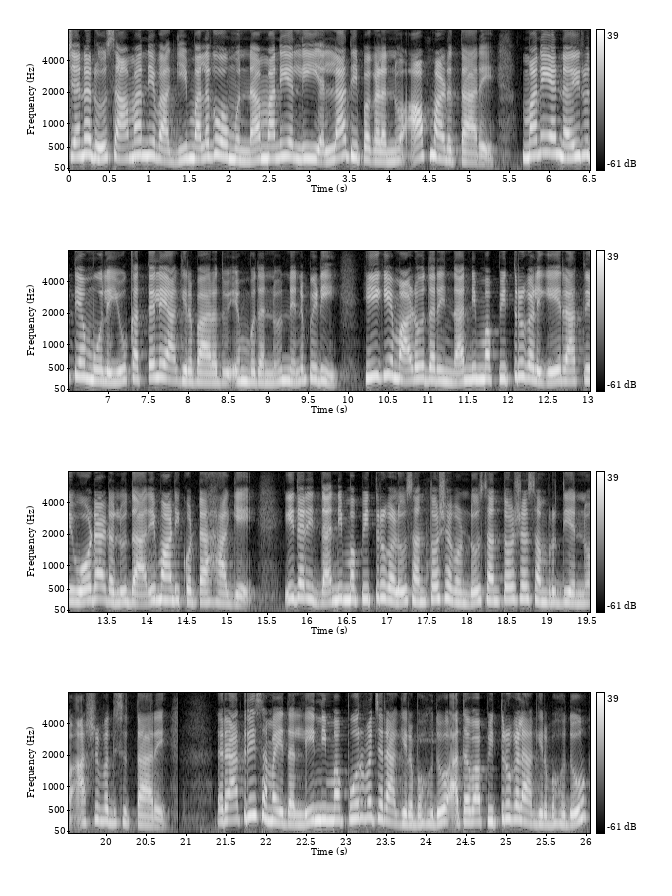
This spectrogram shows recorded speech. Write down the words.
ಜನರು ಸಾಮಾನ್ಯವಾಗಿ ಮಲಗುವ ಮುನ್ನ ಮನೆಯಲ್ಲಿ ಎಲ್ಲ ದೀಪಗಳನ್ನು ಆಫ್ ಮಾಡುತ್ತಾರೆ. ಮನೆಯ ನೈಋತ್ಯ ಮೂಲೆಯು ಕತ್ತಲೆಯಾಗಿರಬಾರದು ಎಂಬುದನ್ನು ನೆನಪಿಡಿ. ಹೀಗೆ ಮಾಡುವುದರಿಂದ ನಿಮ್ಮ ಪಿತೃಗಳಿಗೆ ರಾತ್ರಿ ಓಡಾಡಲು ದಾರಿ ಮಾಡಿಕೊಟ್ಟ ಹಾಗೆ. ಇದರಿಂದ ನಿಮ್ಮ ಪಿತೃಗಳು ಸಂತೋಷಗೊಂಡು ಸಂತೋಷ ಸಮೃದ್ಧಿಯನ್ನು ಆಶೀರ್ವದಿಸುತ್ತಾರೆ. ರಾತ್ರಿ ಸಮಯದಲ್ಲಿ ನಿಮ್ಮ ಪೂರ್ವಜರಾಗಿರಬಹುದು ಅಥವಾ ಪಿತೃಗಳಾಗಿರಬಹುದು,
